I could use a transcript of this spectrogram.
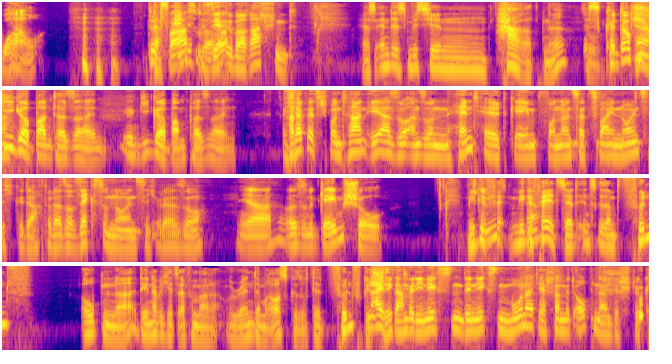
Wow. Das, Das war's, sehr was? überraschend. Das Ende ist ein bisschen hart, ne? So. Das könnte auch ein Ja. Gigabanter sein. Ein Gigabumper sein. Ich habe jetzt spontan eher so an so ein Handheld-Game von 1992 gedacht oder so 96 oder so. Ja, oder so eine Game Show. Mir, gefä mir ja. gefällt's. Der hat insgesamt fünf Opener. Den habe ich jetzt einfach mal random rausgesucht. Der hat fünf Nice, geschickt. da haben wir die nächsten, den nächsten Monat ja schon mit Openern bestückt.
